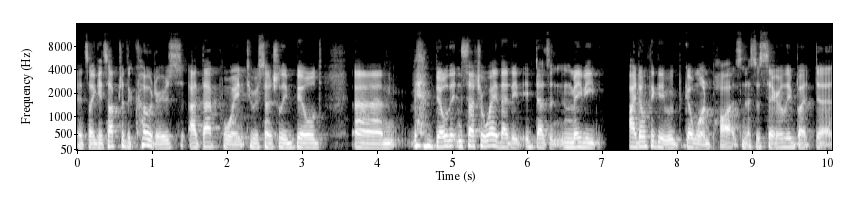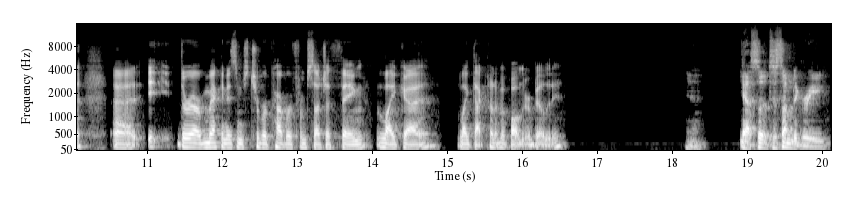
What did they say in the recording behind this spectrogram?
It's like it's up to the coders at that point to essentially build um, build it in such a way that it, it doesn't. And maybe I don't think it would go on pause necessarily, but uh, uh, it, there are mechanisms to recover from such a thing, like uh, like that kind of a vulnerability. Yeah. Yeah. So to some degree,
